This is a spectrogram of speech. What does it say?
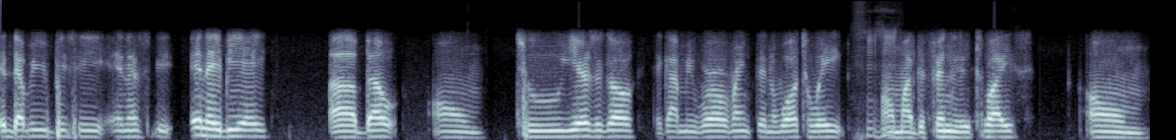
WBC NSB NABA uh, belt um two years ago. They got me world ranked in the welterweight. um, I defended it twice. Um,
